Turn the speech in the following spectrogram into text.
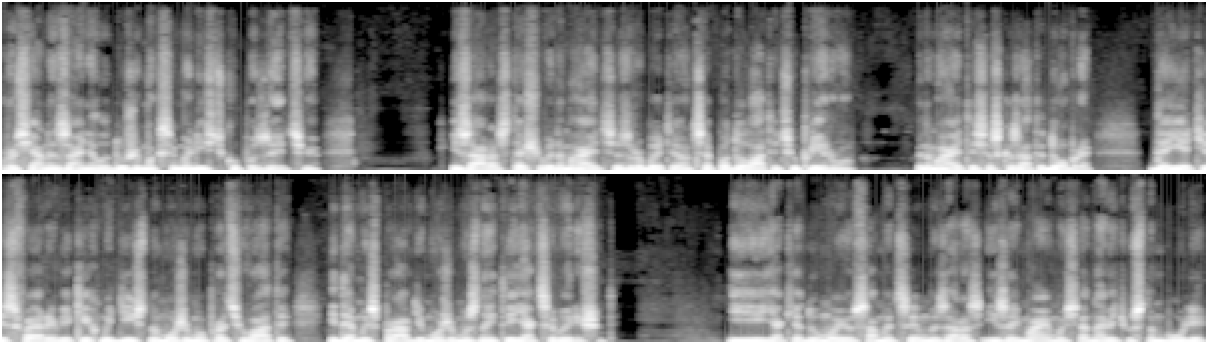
Росіяни зайняли дуже максималістську позицію. І зараз те, що ви намагаєтеся зробити, це подолати цю прірву. Ви намагаєтеся сказати, добре, де є ті сфери, в яких ми дійсно можемо працювати, і де ми справді можемо знайти, як це вирішити. І як я думаю, саме цим ми зараз і займаємося навіть у Стамбулі,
